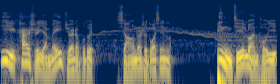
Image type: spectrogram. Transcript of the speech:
一开始也没觉着不对，想着是多心了。病急乱投医，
